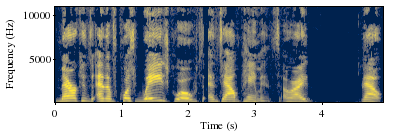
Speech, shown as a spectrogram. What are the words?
Americans, and of course, wage growth and down payments. All right, now,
